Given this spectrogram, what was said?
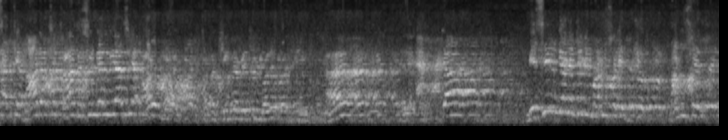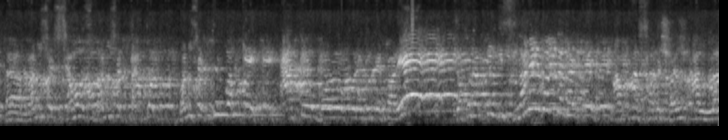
সাথে বাঘ আছে বলে হ্যাঁ? একটা যদি মানুষের মানুষের মানুষের সাহস, মানুষের মানুষের এত বড় করে দিতে পারে, যখন আপনি ইসলামের মধ্যে থাকবেন, আপনার সাথে স্বয়ং আল্লাহ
